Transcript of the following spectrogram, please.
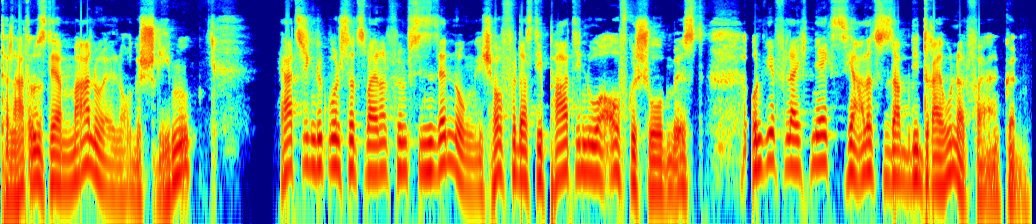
dann hat uns der Manuel noch geschrieben. Herzlichen Glückwunsch zur 250. Sendung. Ich hoffe, dass die Party nur aufgeschoben ist und wir vielleicht nächstes Jahr alle zusammen die 300 feiern können.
